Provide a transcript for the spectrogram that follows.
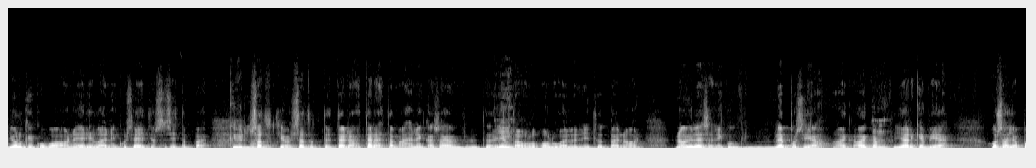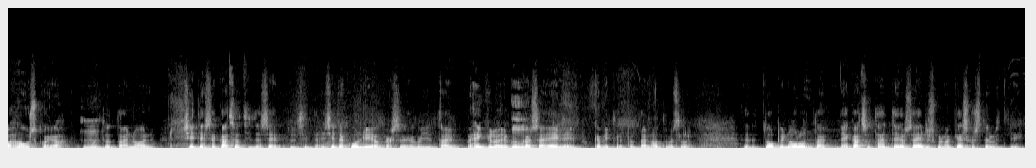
julkikuva on erilainen kuin se, että jos sä sitten Kyllä. satut, satut tärähtämään hänen kanssaan niin. iltaolueelle, niin tota, ne, on, ne on yleensä niin kuin lepposia, aika, aika mm. järkeviä, osa jopa hauskoja, mm. mutta tota, noin, sitten sä katsot sitä, se, sitä, sitä kundia, jonka, tai henkilöä, jonka mm. kanssa eilen kävit tota, no, ottamassa tuopin olutta ja katsot häntä jossain eduskunnan keskustelussa, niin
